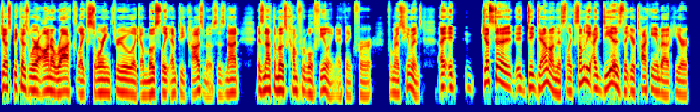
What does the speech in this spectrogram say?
just because we're on a rock, like soaring through like a mostly empty cosmos, is not is not the most comfortable feeling. I think for for most humans. Uh, it just to uh, dig down on this, like some of the ideas that you're talking about here,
